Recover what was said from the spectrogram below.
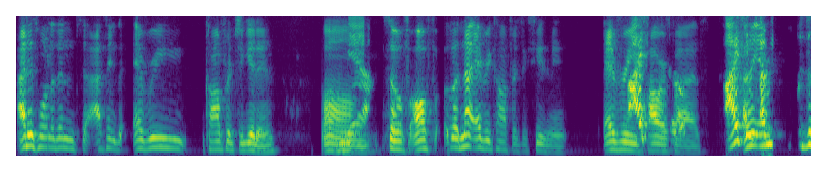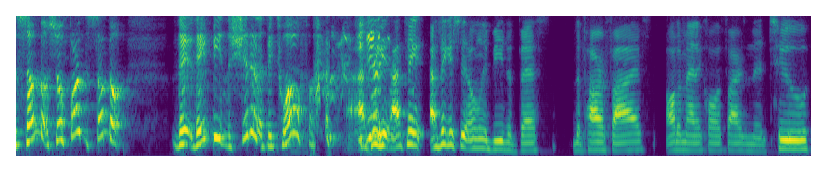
I just wanted them to. I think that every conference you get in. Um, Yeah. So if all, not every conference, excuse me, every I Power so. Five. I think. I, think I'm- mean, the Sun Belt so far. The Sun Belt, they they've beaten the shit out of Big 12. I think it, I think I think it should only be the best, the Power Five automatic qualifiers, and then two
